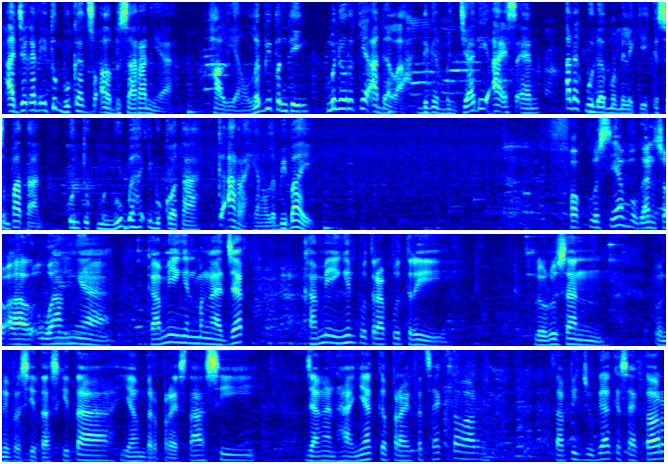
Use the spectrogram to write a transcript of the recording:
ajakan itu bukan soal besarannya. Hal yang lebih penting menurutnya adalah dengan menjadi ASN, anak muda memiliki kesempatan untuk mengubah ibu kota ke arah yang lebih baik. Fokusnya bukan soal uangnya. Kami ingin mengajak, kami ingin putra-putri lulusan universitas kita yang berprestasi jangan hanya ke private sector, tapi juga ke sektor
